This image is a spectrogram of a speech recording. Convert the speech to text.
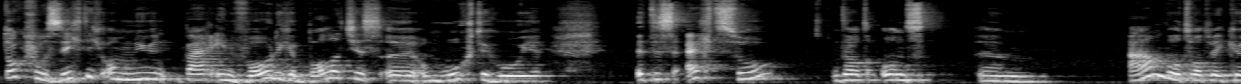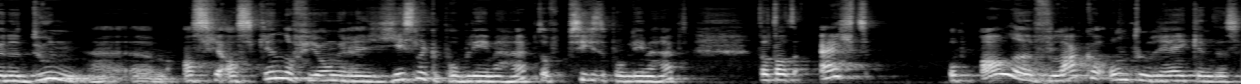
toch voorzichtig om nu een paar eenvoudige balletjes uh, omhoog te gooien. Het is echt zo dat ons um, aanbod wat wij kunnen doen ehm, als je als kind of jongere geestelijke problemen hebt of psychische problemen hebt, dat dat echt op alle vlakken ontoereikend is.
